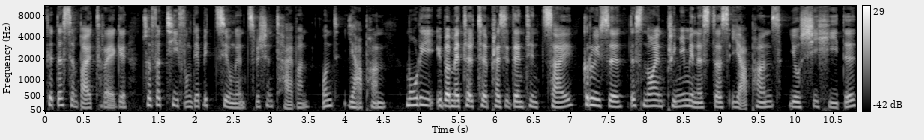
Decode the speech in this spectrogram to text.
für dessen Beiträge zur Vertiefung der Beziehungen zwischen Taiwan und Japan. Mori übermittelte Präsidentin Tsai Grüße des neuen Premierministers Japans Yoshihide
